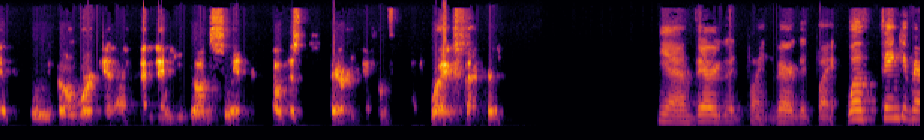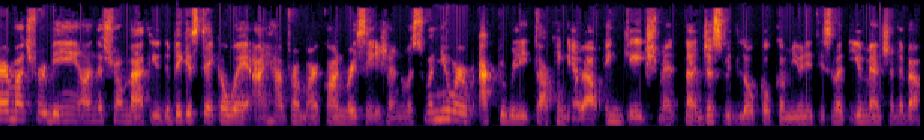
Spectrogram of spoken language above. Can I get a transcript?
before you go and work in it, and then you go and see it. Oh, this is very different from what I expected. Yeah, very good point. Very good point. Well, thank you very much for being on the show, Matthew. The biggest takeaway I have from our conversation was when you were actively talking about engagement, not just with local communities, but you mentioned about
